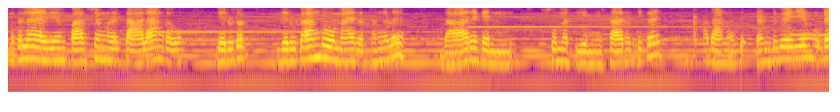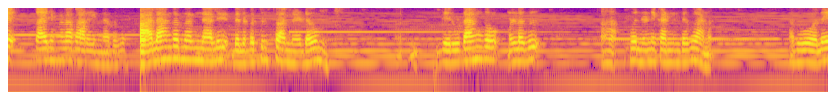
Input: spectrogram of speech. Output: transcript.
മുതലായവയും പാർശ്വങ്ങളിൽ താലാംഗവും ഗരുഡ ഗരുഡാംഗവുമായ രഥങ്ങൾ ധാരകൻ സുമതി എന്നീ സാരഥികൾ അതാണ് രണ്ടുപേരെയും കൂടെ കാര്യങ്ങളാ പറയുന്നത്. കാലാങ്കം എന്ന് പറഞ്ഞാൽ ബലഭദ്ര സ്വാമിയുടെയും ഗരുഡാംഗം ഉള്ളത് പൊന്നുണ്ണി കണ്ണന്റെതുമാണ് അതുപോലെ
